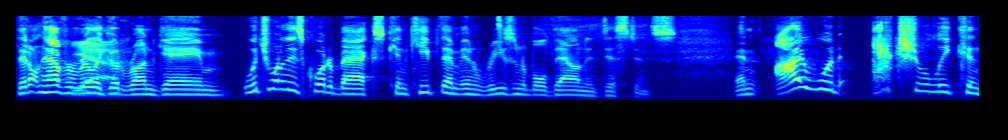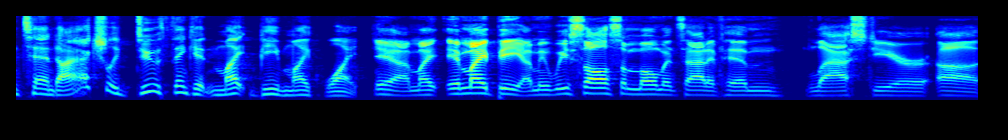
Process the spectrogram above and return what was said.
they don't have a really good run game. Which one of these quarterbacks can keep them in reasonable down and distance? And I would actually contend, I actually do think it might be Mike White. Yeah, it might it might be. I mean, we saw some moments out of him last year. Uh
